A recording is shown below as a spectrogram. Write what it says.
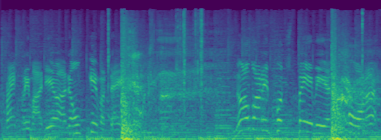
Frankly, my dear, I don't give a damn. Nobody puts baby in the corner.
